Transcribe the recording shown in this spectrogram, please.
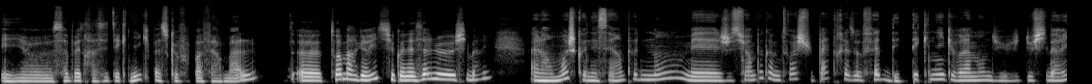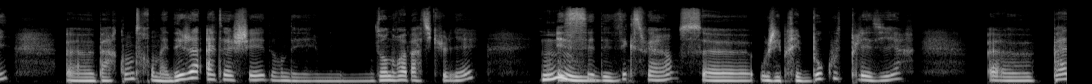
et euh, ça peut être assez technique parce qu'il ne faut pas faire mal. Euh, toi, Marguerite, tu connaissais le shibari? Alors, moi, je connaissais un peu de nom, mais je suis un peu comme toi, je suis pas très au fait des techniques vraiment du, du shibari. Euh, par contre, on m'a déjà attachée dans des hum, endroits particuliers. Et Hmm. c'est des expériences euh, où j'ai pris beaucoup de plaisir. Euh, pas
